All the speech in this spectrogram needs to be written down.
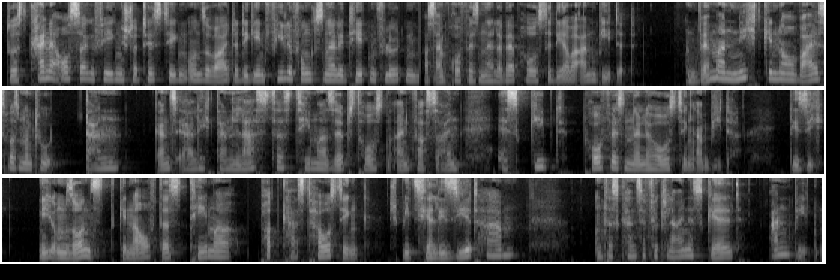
du hast keine aussagefähigen Statistiken und so weiter, die gehen viele Funktionalitäten flöten, was ein professioneller Webhoster dir aber anbietet. Und wenn man nicht genau weiß, was man tut, dann ganz ehrlich, dann lass das Thema Selbsthosten einfach sein. Es gibt professionelle Hosting-Anbieter, die sich nicht umsonst genau auf das Thema Podcast-Hosting spezialisiert haben und das Ganze für kleines Geld anbieten.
